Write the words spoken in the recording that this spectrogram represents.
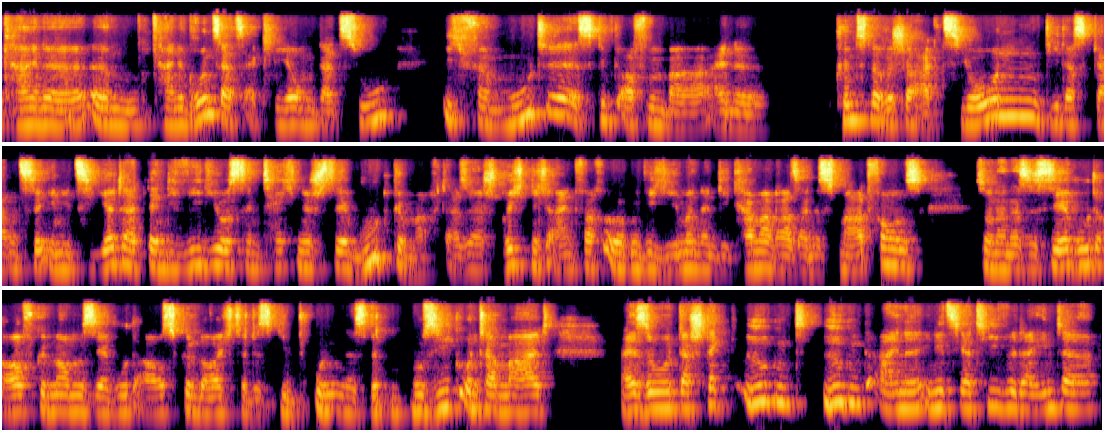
keine, ähm, keine Grundsatzerklärung dazu. Ich vermute, es gibt offenbar eine künstlerische Aktion, die das Ganze initiiert hat, denn die Videos sind technisch sehr gut gemacht. Also er spricht nicht einfach irgendwie jemand in die Kamera seines Smartphones, sondern das ist sehr gut aufgenommen, sehr gut ausgeleuchtet. Es gibt unten, es wird Musik untermalt. Also da steckt irgend, irgendeine Initiative dahinter,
